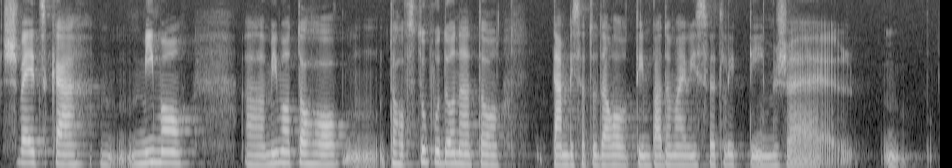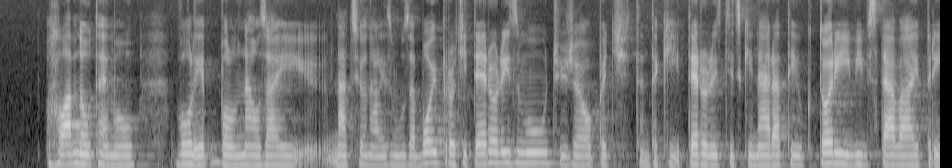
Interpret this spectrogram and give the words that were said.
Švédska mimo, mimo toho, toho vstupu do NATO. Tam by sa to dalo tým pádom aj vysvetliť tým, že hlavnou témou volie bol naozaj nacionalizmus a boj proti terorizmu, čiže opäť ten taký teroristický narratív, ktorý vyvstáva aj pri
